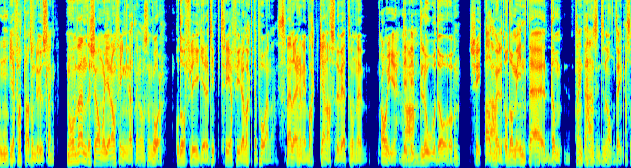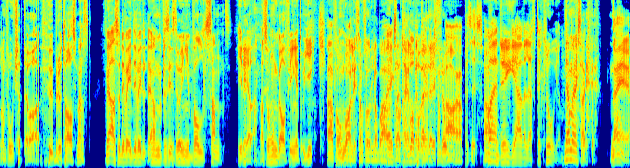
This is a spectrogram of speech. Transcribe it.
Mm. Jag fattar att hon blev utslängd. Men hon vänder sig om och ger dem fingret med någon som går. Och då flyger det typ tre, fyra vakter på henne. Smäller henne i backen, alltså du vet hon är, Oj. det ja. blir blod och Shit. allt ja. möjligt. Och de är inte, de tar inte hänsyn till någonting. Alltså de fortsätter vara hur brutala som helst. Men alltså det var, det var, ja, men precis, det var inget våldsamt i det hela. Alltså hon gav fingret och gick. Ja, för hon var liksom full och bara Ja, exakt. Hon var på väg liksom. därifrån. Ja, ja, precis. Bara Ja. en dryg jävel efter krogen. Ja men exakt. Nej,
